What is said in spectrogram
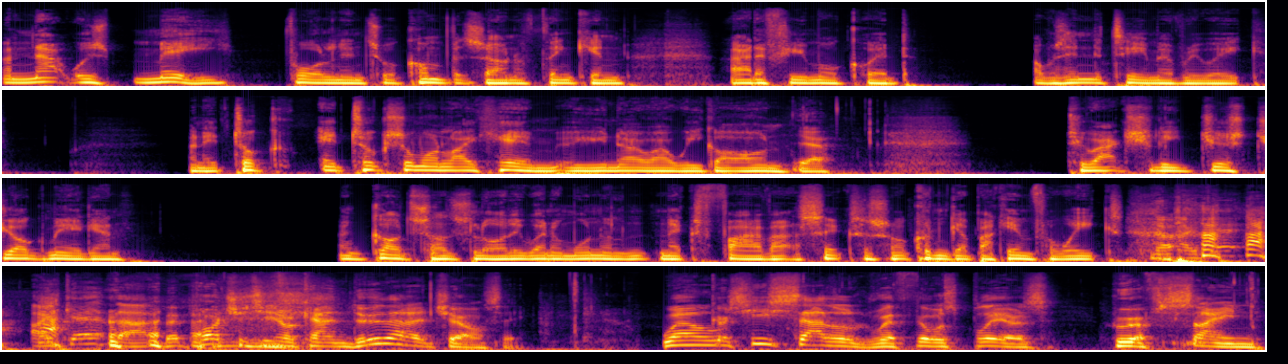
And that was me falling into a comfort zone of thinking I had a few more quid. I was in the team every week. And it took it took someone like him, who you know how we got on, Yeah. to actually just jog me again. And God sod's law, they went and won the next five out of six or so. I couldn't get back in for weeks. No, I get, I get that, but Pochettino can't do that at Chelsea. Well, because he's saddled with those players who have signed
